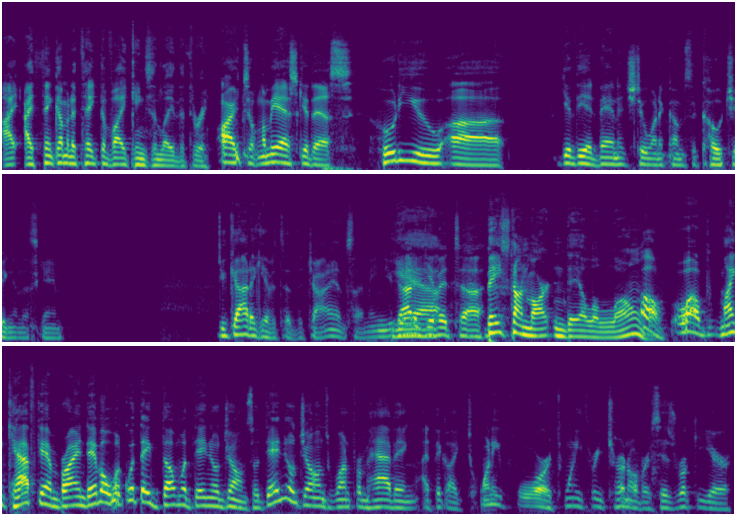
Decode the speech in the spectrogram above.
I, I think I'm going to take the Vikings and lay the three. All right, so let me ask you this: Who do you uh, give the advantage to when it comes to coaching in this game? You got to give it to the Giants. I mean, you got to Yeah, give it to. based on Martindale alone. Oh well, Mike Kafka and Brian Daboll. Look what they've done with Daniel Jones. So Daniel Jones went from having, I think, like 24 or 23 turnovers his rookie year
